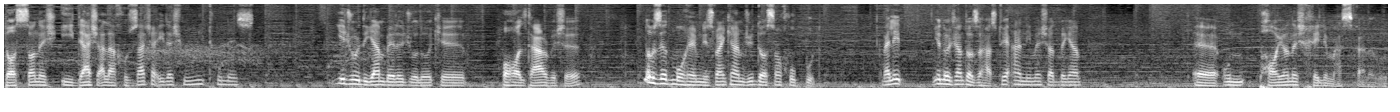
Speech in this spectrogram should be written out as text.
داستانش ایدش علا خصوصا ایدش می‌تونست یه جور دیگه هم بره جلو که باحالتر بشه. نه زیاد مهم نیست. من که همینجوری داستان خوب بود. ولی یه نکته تازه هست. توی انیمه شاید بگم اون پایانش خیلی مسخره بود.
